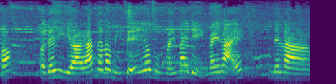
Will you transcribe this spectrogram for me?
Đó ở đây thì à, lát nữa là mình sẽ dùng máy may để may lại ấy. nên là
